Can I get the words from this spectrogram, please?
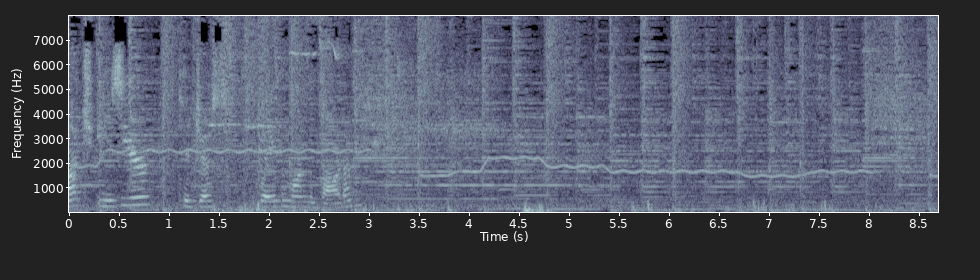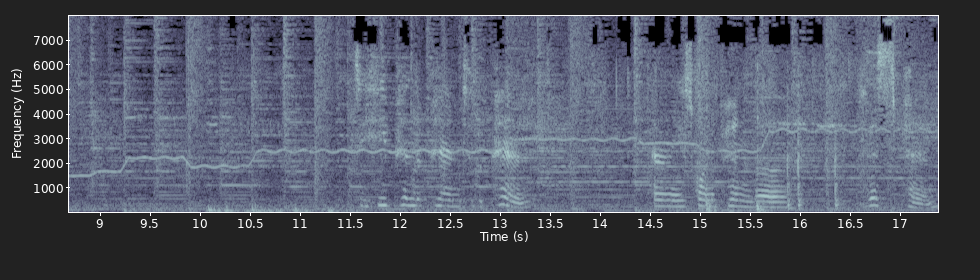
Much easier to just lay them on the bottom So he pinned a pin to the pin, and he's going to pin the this pin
